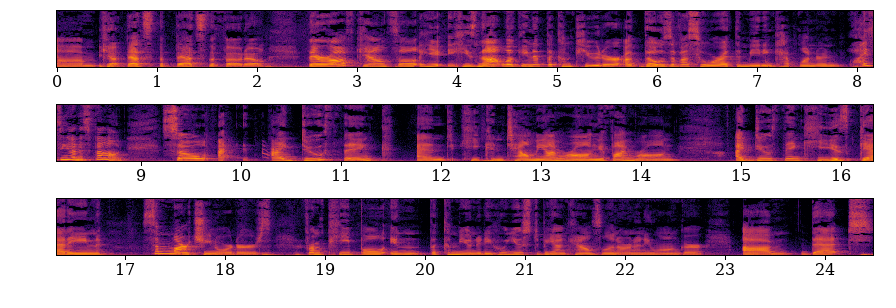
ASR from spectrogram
Um, yeah, that's the that's the photo. They're off council. He, he's not looking at the computer. Uh, those of us who were at the meeting kept wondering why is he on his phone. So I I do think, and he can tell me I'm wrong if I'm wrong. I do think he is getting some marching orders from people in the community who used to be on council and aren't any longer. Um, that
